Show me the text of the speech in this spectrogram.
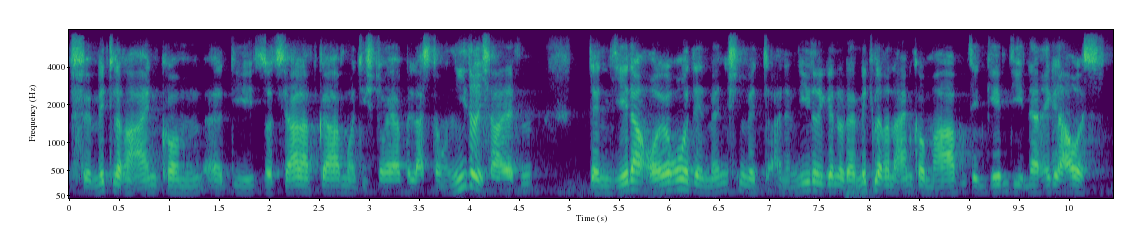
für mittlere Einkommen äh, die Sozialabgaben und die Steuerbelastung niedrig halten. Denn jeder Euro, den Menschen mit einem niedrigen oder mittleren Einkommen haben, den geben die in der Regel aus.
